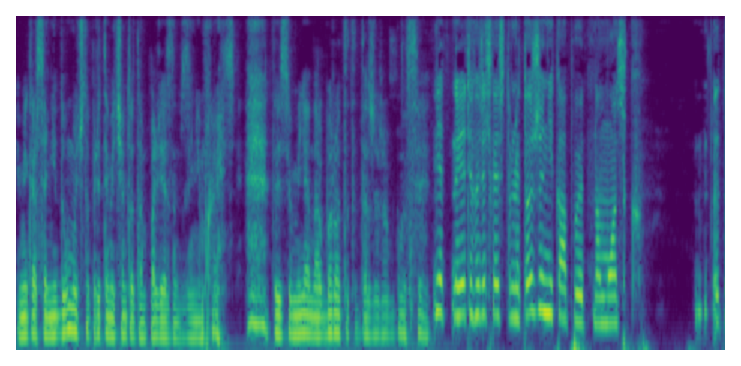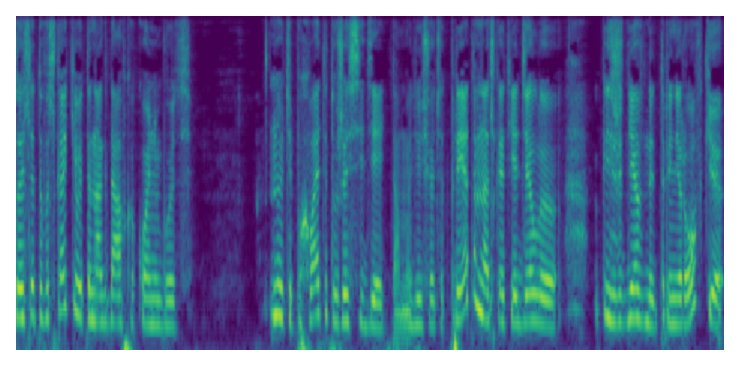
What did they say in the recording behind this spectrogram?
и мне кажется, они думают, что при этом я чем-то там полезным занимаюсь. То есть у меня наоборот это даже работает. Нет, но я тебе хочу сказать, что мне тоже не капают на мозг. То есть это выскакивает иногда в какой-нибудь ну, типа, хватит уже сидеть там или еще что-то. При этом, надо сказать, я делаю ежедневные тренировки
